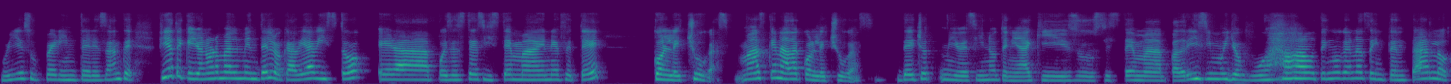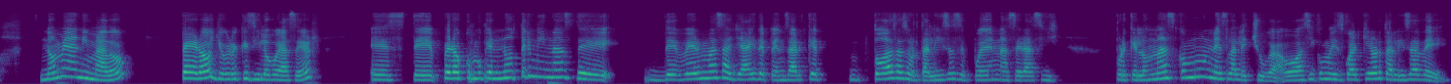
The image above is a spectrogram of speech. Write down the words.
Oye, súper interesante. Fíjate que yo normalmente lo que había visto era pues este sistema NFT con lechugas, más que nada con lechugas. De hecho, mi vecino tenía aquí su sistema padrísimo y yo, wow, tengo ganas de intentarlo. No me ha animado, pero yo creo que sí lo voy a hacer. Este, pero como que no terminas de, de ver más allá y de pensar que todas las hortalizas se pueden hacer así, porque lo más común es la lechuga, o así como dices, cualquier hortaliza de,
